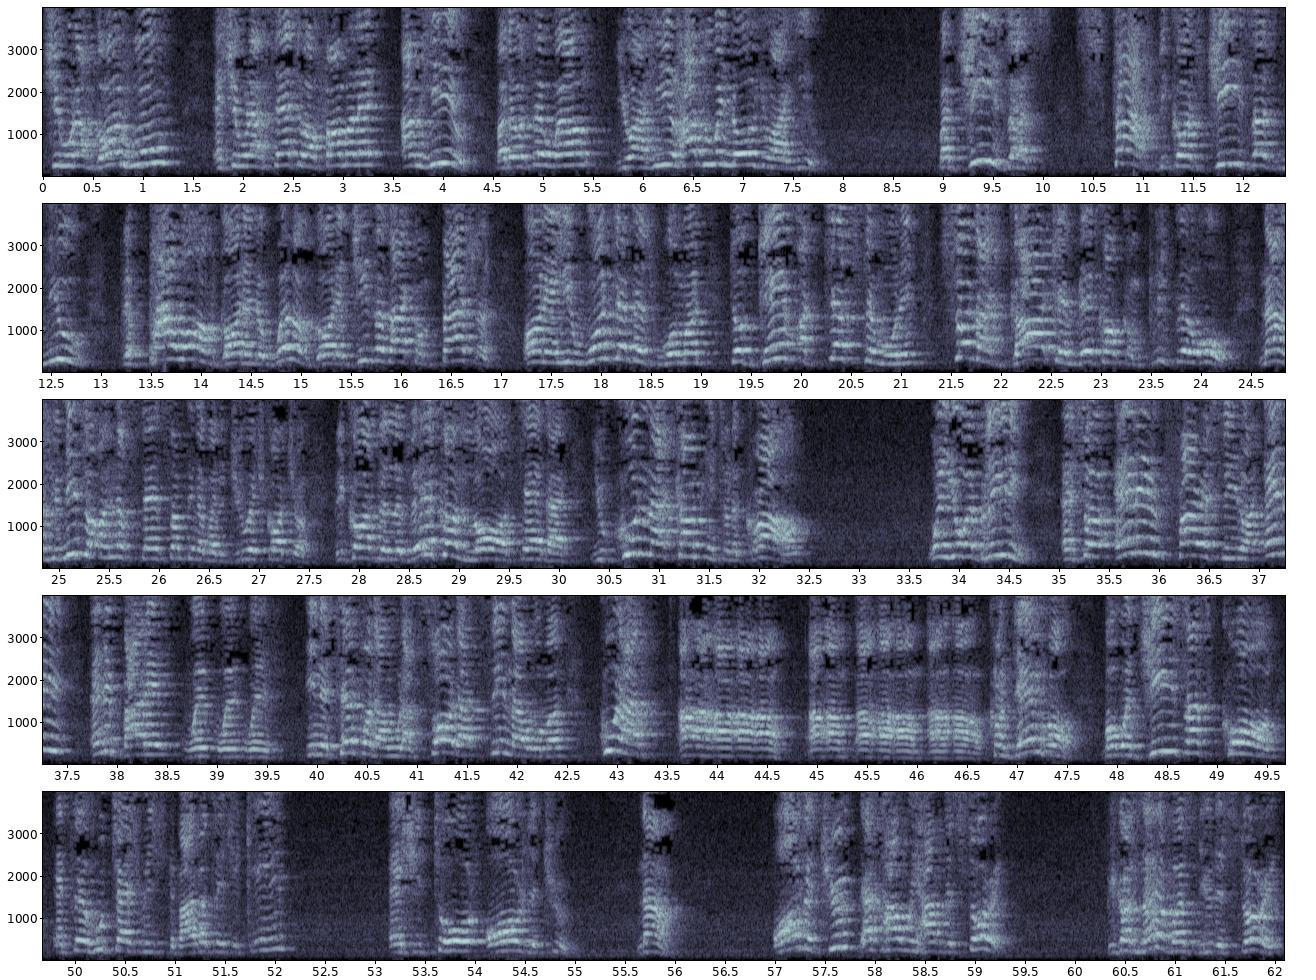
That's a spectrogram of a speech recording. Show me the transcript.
she would have gone home and she would have said to her family, I'm healed. But they would say, Well, you are healed. How do we know you are healed? But Jesus stopped because Jesus knew the power of God and the will of God, and Jesus had compassion on it. He wanted this woman to give a testimony so that God can make her completely whole. Now, you need to understand something about the Jewish culture because the Levitical law said that you could not come into the crowd when you were bleeding. And so, any Pharisee or any anybody with, with, with in a temple that would have saw that, seen that woman, could have condemned her. But when Jesus called and said, Who touched me? The Bible says she came and she told all the truth. Now, all the truth, that's how we have the story. Because none of us knew the story.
